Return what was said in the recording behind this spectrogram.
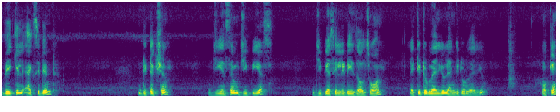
Vehicle accident. Detection. Gsm gps gps led is also on latitude value longitude value okay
